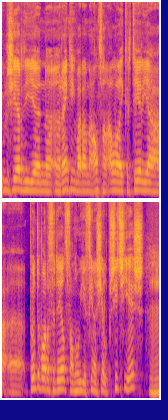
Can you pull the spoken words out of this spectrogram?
publiceren die een, eh, een ranking waar aan de hand van allerlei criteria eh, punten worden verdeeld van hoe je financiële positie is. Mhm.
